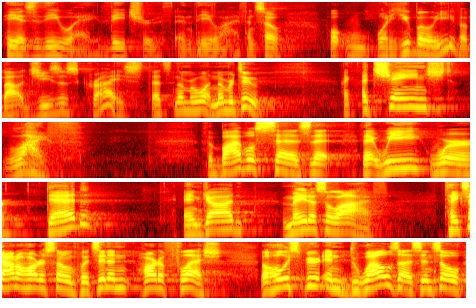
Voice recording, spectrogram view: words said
He is the way, the truth, and the life. And so, what, what do you believe about Jesus Christ? That's number one. Number two, like a changed life. The Bible says that, that we were dead, and God made us alive. Takes out a heart of stone, puts in a heart of flesh. The Holy Spirit indwells us. And so,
